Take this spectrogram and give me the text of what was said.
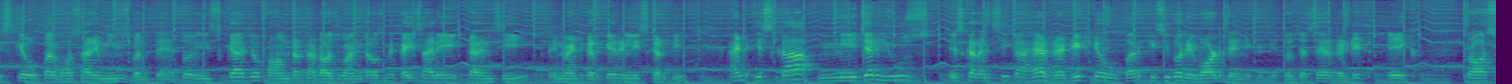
इसके ऊपर बहुत सारे मीम्स बनते हैं। तो इसका जो फाउंडर था डॉज कॉइन का, उसने कई सारी करेंसी इन्वेंट करके रिलीज़ कर दी। एंड इसका मेजर यूज़ इस करेंसी का है रेडिट के ऊपर किसी को रिवॉर्ड देने के लिए। तो जैसे रेडिट एक क्रॉस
